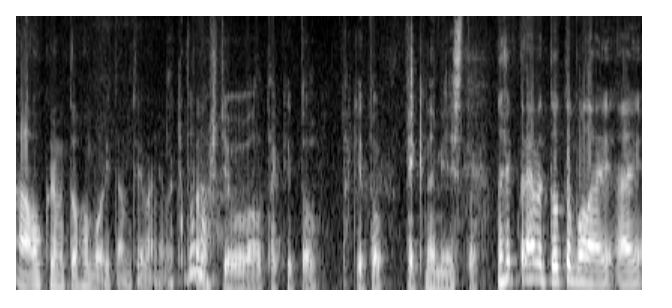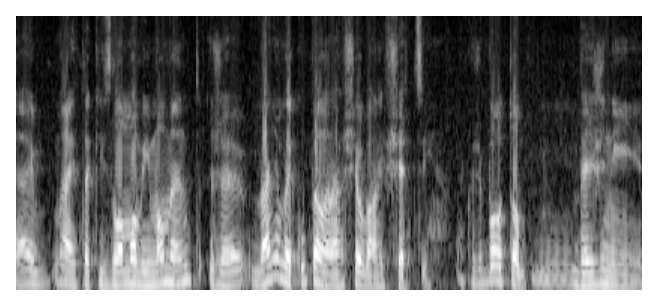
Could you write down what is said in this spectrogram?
a okrem toho boli tam tie vaňové Kto navštevoval takéto, takéto pekné miesto? No však práve toto bol aj, aj, aj, aj taký zlomový moment, že vaňové kúpele navštevovali všetci. Akože bolo to bežný,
